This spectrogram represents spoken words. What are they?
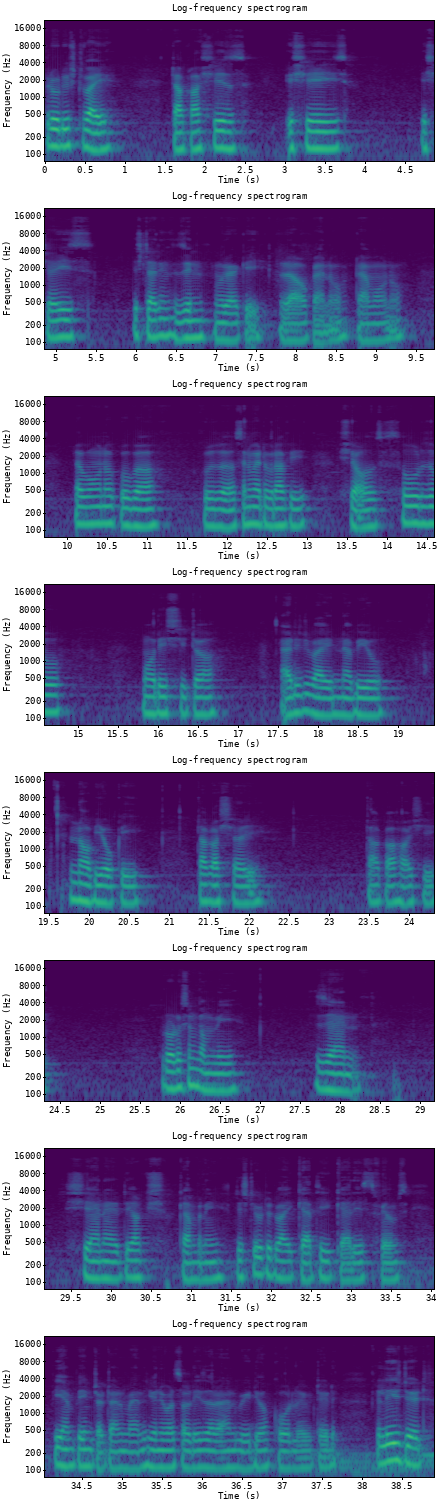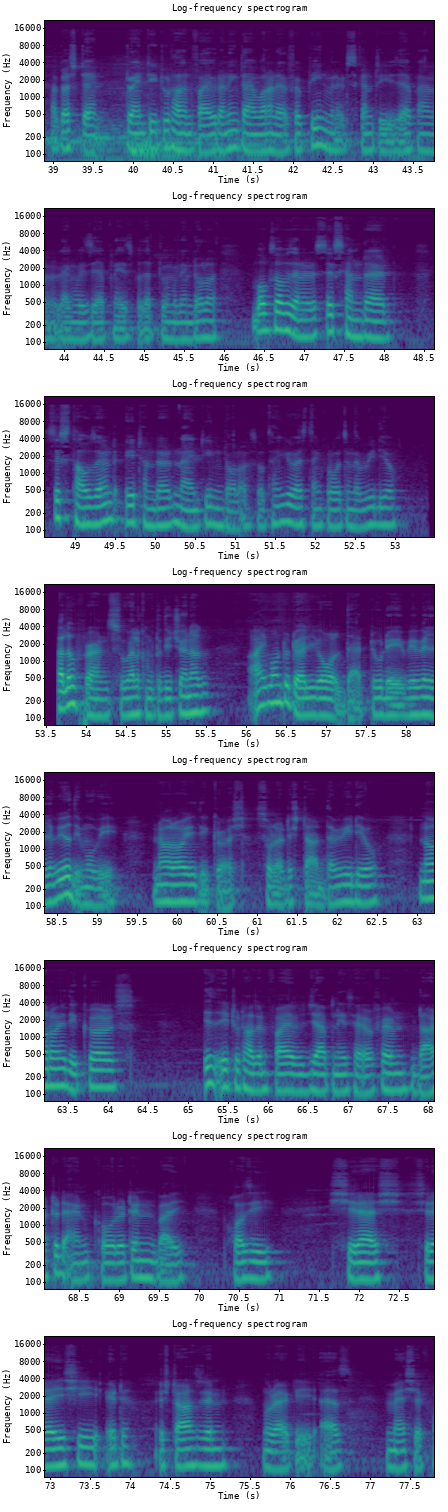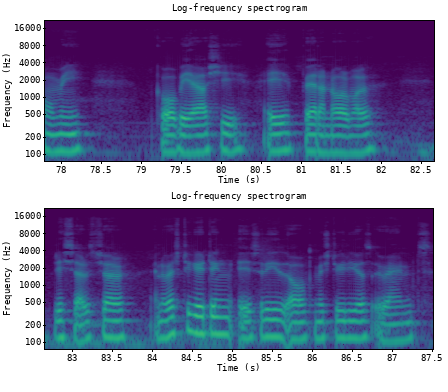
produced by Takashi's Ishii, Ishii, starring Jin Muraki, Rao Kano, Tamono, Tamono Kuga, Kuga, cinematography, Sorzo, Morishita, edited by Nabio, Nobuyuki, Takashi, Takahashi, production company, Zen, Shanadiax Company, distributed by Cathay-Keris Films, PMP Entertainment, Universal Deezer and Video Co. Limited. Release date August 10, 20, 2005. Running time 115 minutes. Country Japan. Language Japanese. Budget $2 million. Box office generate 600 $6,819. So thank you guys. Thanks for watching the video. Hello friends. Welcome to the channel. I want to tell you all that today we will review the movie Noroi the Curse. So let's start the video. Noroi the Curse is a 2005 Japanese horror film directed and co-written by Koji Shiraishi. It stars Jin Muraki as Masafumi Kobayashi, a paranormal researcher investigating a series of mysterious events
